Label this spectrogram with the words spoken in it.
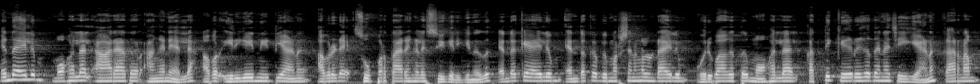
എന്തായാലും മോഹൻലാൽ ആരാധകർ അങ്ങനെയല്ല. അവർ ഇരികെ നീട്ടിയാണ് അവരുടെ സൂപ്പർ താരങ്ങളെ സ്വീകരിക്കുന്നത്. എന്തൊക്കെയായാലും എന്തൊക്കെ വിമർശനങ്ങൾ ഉണ്ടായാലും ഒരു ഭാഗത്ത് മോഹൻലാൽ കത്തിക്കേറുക തന്നെ ചെയ്യുകയാണ്. കാരണം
